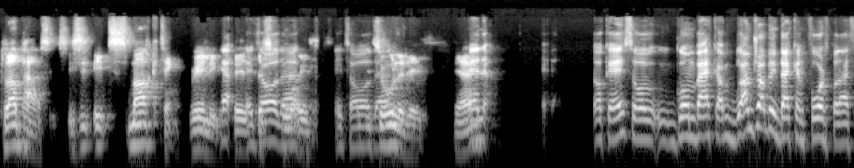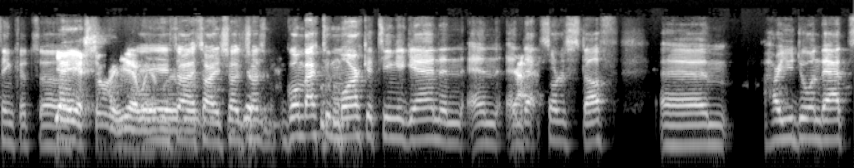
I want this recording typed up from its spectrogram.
clubhouses. It's, it's marketing, really. Yeah, The- it's the all that. is- It's all it's that. all it is. Yeah. And okay, so going back, I'm, I'm jumping back and forth, but I think it's uh, yeah, yeah. Sorry. Yeah. Yeah, we're- we're- sorry, we're- sorry. So just going back to marketing again and and and Yeah. that sort of stuff. Um, how are you doing that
